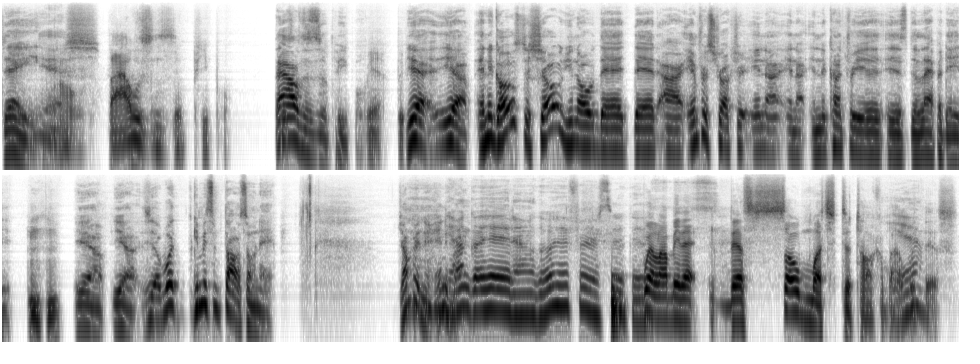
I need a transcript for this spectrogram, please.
day. Oh, thousands of people. Thousands of people. Yeah. Yeah, yeah, and it goes to show, you know, that that our infrastructure in our in, our, in the country is, is dilapidated. Mhm. Yeah, yeah. So what? Give me some thoughts on that. Jump in there, Yeah, anybody. go ahead. i go ahead first. Okay. Well, I mean, that- there's so much to talk about Yeah. with this.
